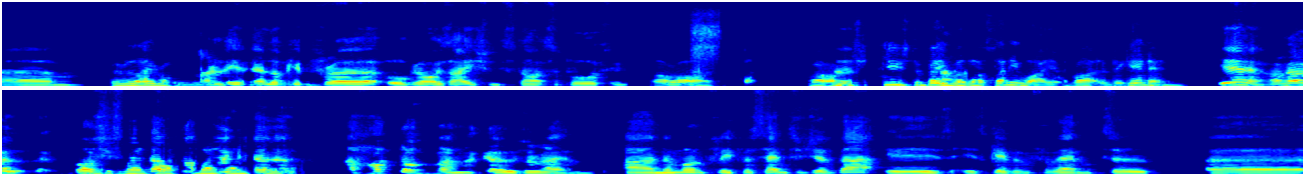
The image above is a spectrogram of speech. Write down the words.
Um, who are they raising They're looking for an organisation to start supporting. All right. Well, I mean, she used to be with us anyway, right at the beginning. Yeah, I know. Well, When she she said went that's off- went like a, a hot dog van that goes around, and a monthly percentage of that is is given for them to uh,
